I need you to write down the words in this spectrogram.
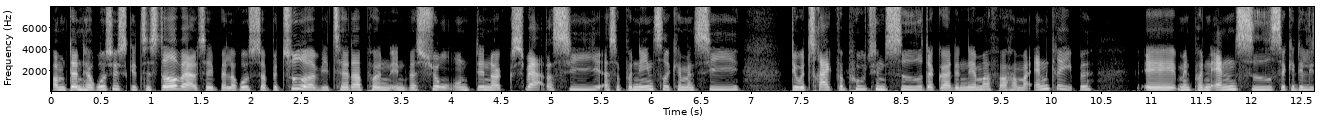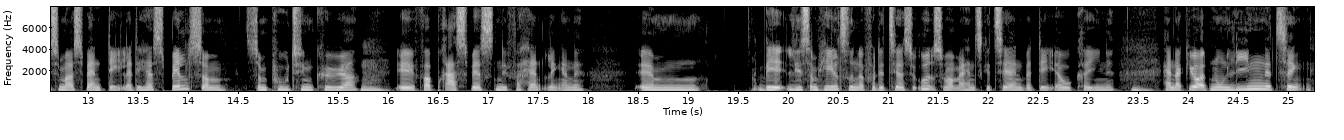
om den her russiske tilstedeværelse i Belarus så betyder, at vi er tættere på en invasion, det er nok svært at sige. Altså på den ene side kan man sige, det er jo et træk fra Putins side, der gør det nemmere for ham at angribe. Øh, men på den anden side, så kan det ligesom også være en del af det her spil, som, som Putin kører mm. øh, for at presse Vesten i forhandlingerne. Øhm, ved ligesom hele tiden at få det til at se ud, som om at han skal til at invadere Ukraine. Mm. Han har gjort nogle lignende ting,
